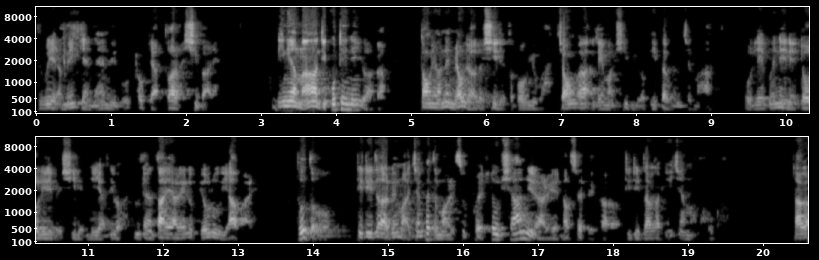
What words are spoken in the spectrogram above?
သူတို့ရဲ့အမိန့်ပြန်တမ်းတွေကိုထုတ်ပြသွားတာရှိပါတယ်ဒီနေရာမှာဒီအိုတင်နွေရွာကတောင်ရွာနဲ့မြောက်ရွာလို့ရှိတဲ့သဘောမျိုးပါ။ကျောင်းကအလဲမှာရှိပြီးတော့ဘေးပတ်ဝန်းကျင်မှာဟိုလေကွင်းတွေနဲ့တောလေးတွေပဲရှိတဲ့နေရာလေးပါ။လူတန်သားရတယ်လို့ပြောလို့ရပါတယ်။သို့တော့ဒီဒေတာအတွင်းမှာအကြံဖက်သမားတွေစုဖွဲ့လှုပ်ရှားနေတာတွေရဲ့နောက်ဆက်တွေကတော့ဒီဒေတာကအေဂျင့်မှာမဟုတ်ပါဘူး။ဒါက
